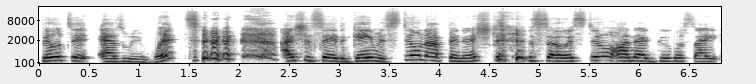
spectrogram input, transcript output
built it as we went. I should say the game is still not finished so it's still on that google site.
